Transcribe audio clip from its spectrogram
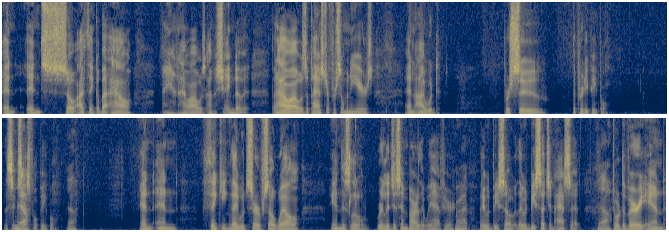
And and so I think about how, man, how I was I'm ashamed of it, but how I was a pastor for so many years, and I would pursue the pretty people, the successful people, Yeah. and and thinking they would serve so well in this little religious empire that we have here. Right. They would be so they would be such an asset. Yeah. Toward the very end,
